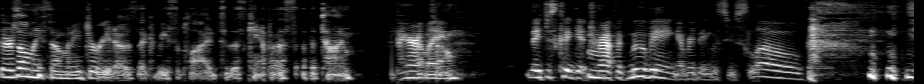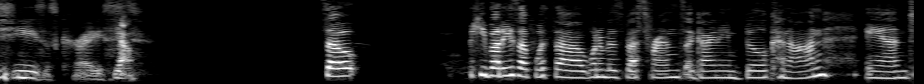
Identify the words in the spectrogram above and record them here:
there's only so many Doritos that can be supplied to this campus at the time. Apparently, So. they just couldn't get Mm. traffic moving. Everything was too slow. Jesus Christ. Yeah. So he buddies up with uh, one of his best friends, a guy named Bill Canan, and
